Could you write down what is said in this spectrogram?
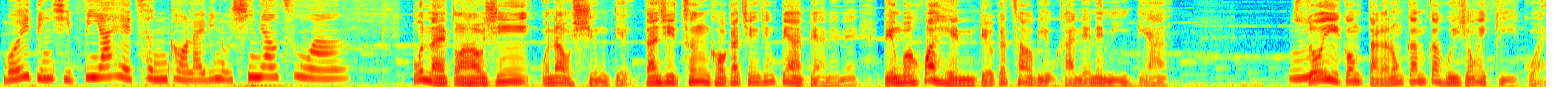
无一定是边仔迄仓库内面有死鸟厝啊。本来大后生我哪有想到，但是仓库甲清清平平的呢，并无发现到甲臭味有牵连的物件。所以讲，大家拢感觉非常的奇怪。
